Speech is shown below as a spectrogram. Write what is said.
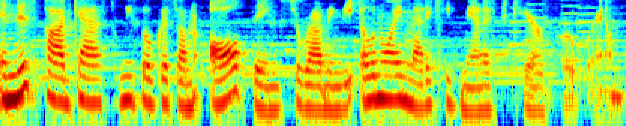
In this podcast, we focus on all things surrounding the Illinois Medicaid Managed Care Program.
